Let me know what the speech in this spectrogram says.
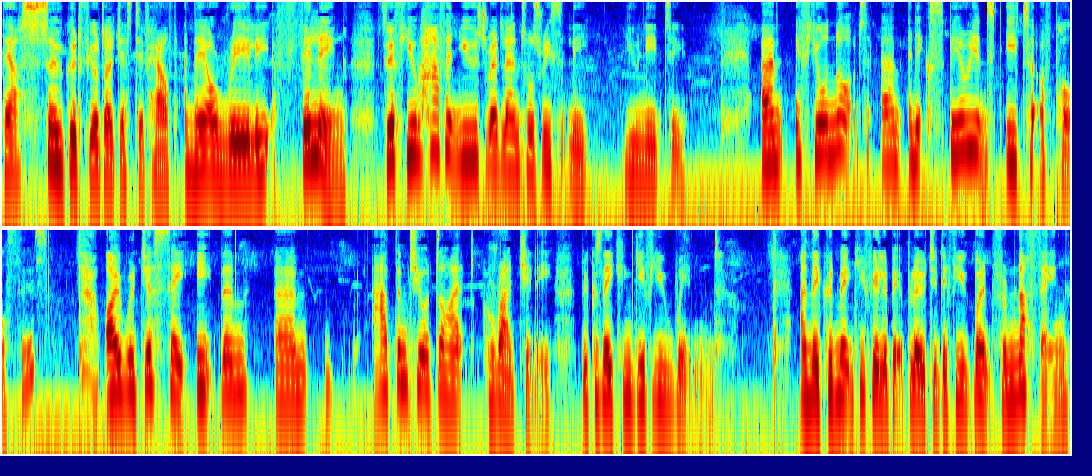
they are so good for your digestive health, and they are really filling. So if you haven't used red lentils recently, you need to. Um, if you're not um, an experienced eater of pulses, I would just say eat them, um, add them to your diet gradually because they can give you wind and they could make you feel a bit bloated if you went from nothing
